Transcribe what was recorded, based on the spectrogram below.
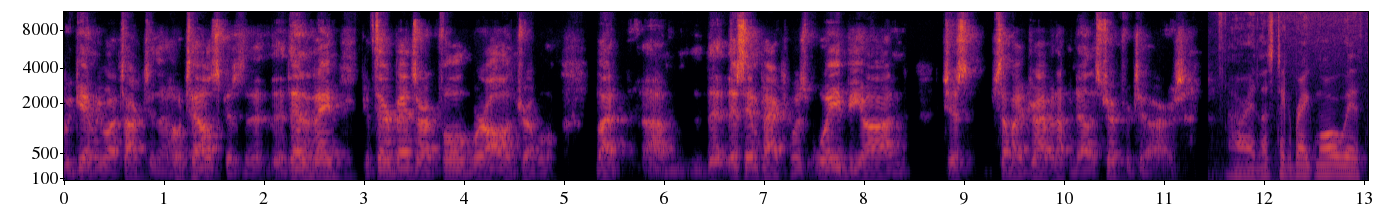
Again, we want to talk to the hotels because at the end of the day, if their beds aren't full, we're all in trouble. But um, th- this impact was way beyond just somebody driving up and down the strip for two hours. All right, let's take a break. More with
